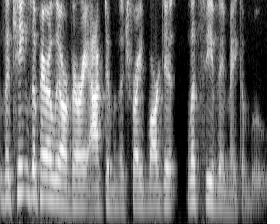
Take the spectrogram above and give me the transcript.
the Kings apparently are very active in the trade market. Let's see if they make a move.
